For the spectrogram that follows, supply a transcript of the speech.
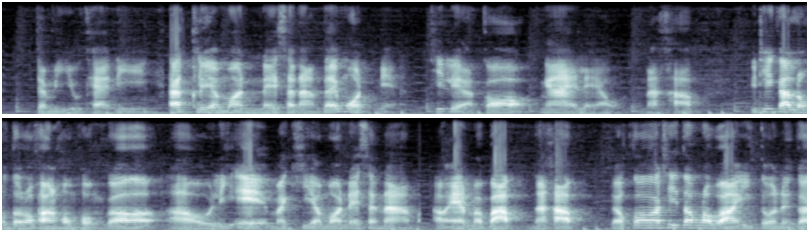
ๆจะมีอยู่แค่นี้ ถ้าเคลียร์มอนในสนามได้หมดเนี่ยที่เหลือก็ง่ายแล้วนะครับวิธีการลงตัวละครของผมก็เอาลิเอะมาเคลียร์มอนในสนาม เอาแอนมาบัฟนะครับ แล้วก็ที่ต้องระวังอีกตัวหนึ่งก็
